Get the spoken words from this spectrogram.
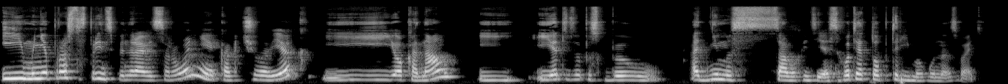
и мне просто, в принципе, нравится Рони как человек, и ее канал, и, и этот выпуск был одним из самых интересных. Вот я топ-3 могу назвать.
